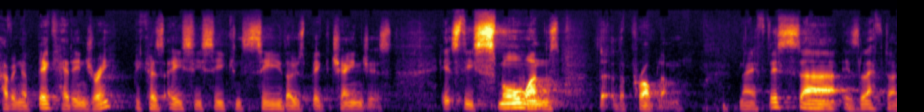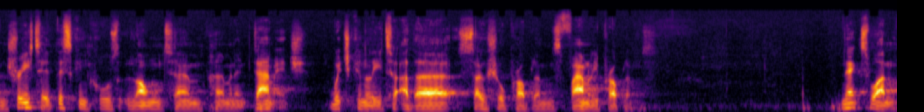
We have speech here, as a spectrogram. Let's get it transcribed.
having a big head injury because ACC can see those big changes. It's these small ones that are the problem. Now, if this uh, is left untreated, this can cause long-term permanent damage, which can lead to other social problems, family problems. Next one,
